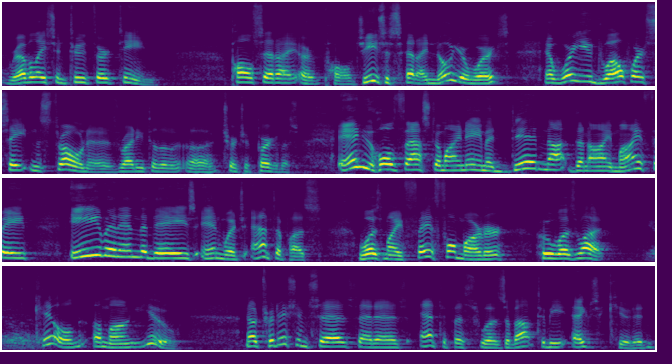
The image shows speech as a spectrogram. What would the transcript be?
Revelation 2:13. Paul said, I, or Paul, Jesus said, I know your works and where you dwell, where Satan's throne is, writing to the uh, church at Pergamos. And you hold fast to my name and did not deny my faith, even in the days in which Antipas was my faithful martyr who was what? Killed, Killed among you. Now, tradition says that as Antipas was about to be executed,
